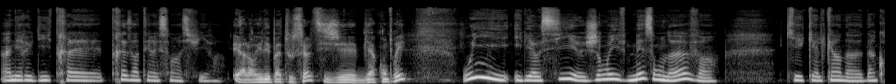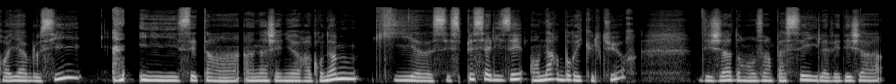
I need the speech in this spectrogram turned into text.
Un érudit très très intéressant à suivre. Et alors il n'est pas tout seul si j'ai bien compris? Oui, il y a aussi Jean-Yves Maisonneuve, qui est quelqu'un d'incroyable aussi. C'est un, un ingénieur agronome qui euh, s'est spécialisé en arboriculture. Déjà, dans un passé, il avait déjà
